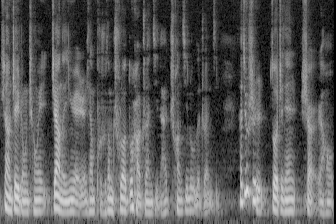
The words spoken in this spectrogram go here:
像这种成为这样的音乐人。像朴树他们出了多少专辑，他创纪录的专辑，他就是做这件事儿，然后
